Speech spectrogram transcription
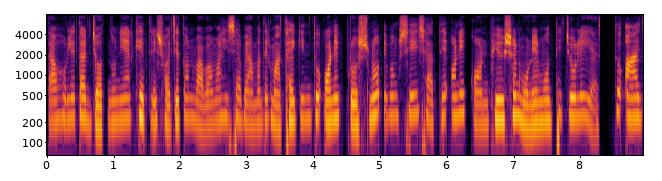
তাহলে তার যত্ন নেওয়ার ক্ষেত্রে সচেতন বাবা মা হিসাবে আমাদের মাথায় কিন্তু অনেক প্রশ্ন এবং সেই সাথে অনেক কনফিউশন মনের মধ্যে চলেই আসে। তো আজ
